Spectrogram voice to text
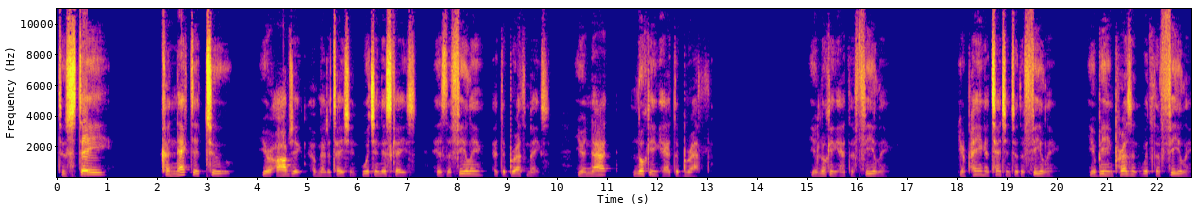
to stay connected to your object of meditation, which in this case is the feeling that the breath makes. You're not looking at the breath. You're looking at the feeling. You're paying attention to the feeling. You're being present with the feeling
